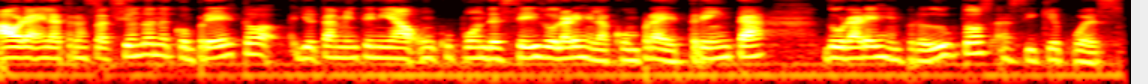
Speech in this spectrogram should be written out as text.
Ahora, en la transacción donde compré esto, yo también tenía un cupón de 6 dólares en la compra de 30 dólares en productos. Así que pues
